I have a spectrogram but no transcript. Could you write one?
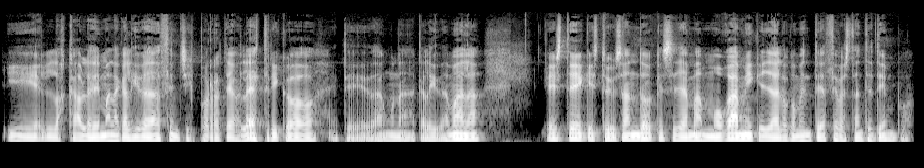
y los cables de mala calidad hacen chisporroteos eléctricos, te dan una calidad mala. Este que estoy usando, que se llama Mogami, que ya lo comenté hace bastante tiempo,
